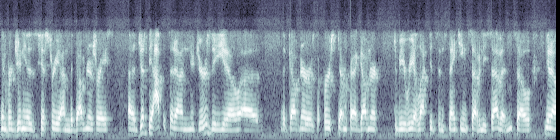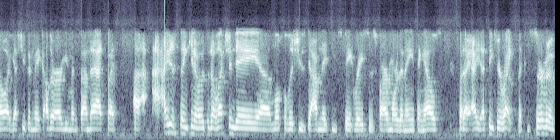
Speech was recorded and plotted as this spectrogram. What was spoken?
in Virginia's history on the governor's race. Uh, just the opposite on New Jersey. You know, uh, the governor is the first Democratic governor to be reelected since 1977. So, you know, I guess you can make other arguments on that, but. Uh, I just think, you know, it's an election day. Uh, local issues dominate these state races far more than anything else. But I, I think you're right. The conservative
